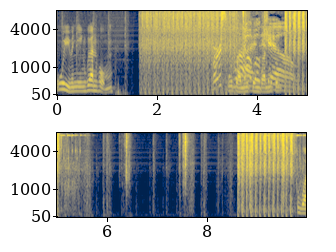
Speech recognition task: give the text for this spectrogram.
อุ้ยมันยิงเพื่อนผม First Ủa, blood. toàn những tên, Double toàn những tên. kill. ตัว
